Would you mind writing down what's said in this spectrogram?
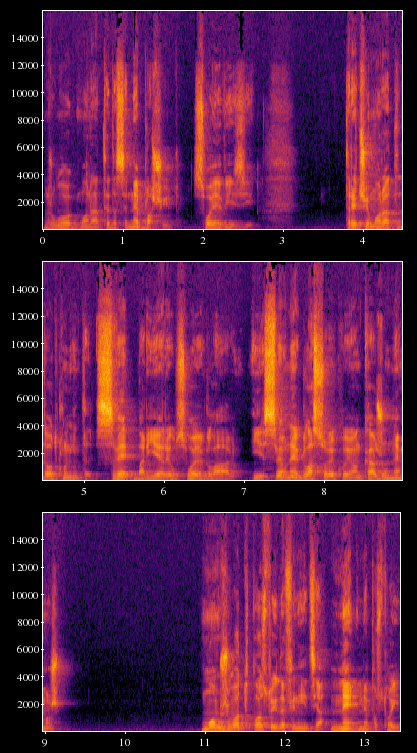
Drugo, morate da se ne plašite svoje vizije. Treće, morate da otklonite sve barijere u svojoj glavi i sve one glasove koje vam kažu ne može. U mom životu postoji definicija ne, ne postoji.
